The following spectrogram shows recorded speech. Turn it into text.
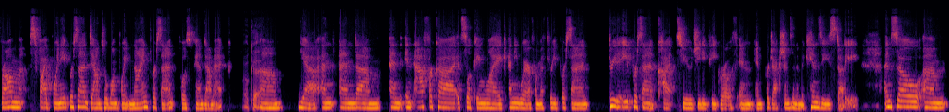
from 5.8% down to 1.9% post pandemic. Okay. Um, yeah, and and um, and in Africa, it's looking like anywhere from a three percent, three to eight percent cut to GDP growth in in projections in a McKinsey study, and so um,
